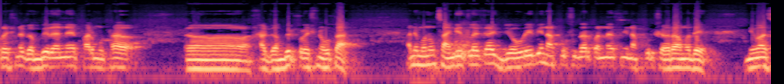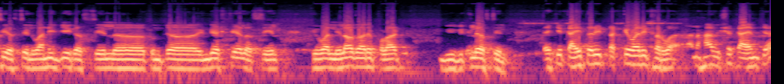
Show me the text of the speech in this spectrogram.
प्रश्न गंभीराने फार मोठा हा गंभीर प्रश्न होता. आणि म्हणून सांगितलं का जेवढे बी नागपूर सुधार पन्नासनी नागपूर शहरामध्ये निवासी असतील वाणिज्यिक असतील तुमचं इंडस्ट्रीयल असतील किंवा लिलावद्वारे प्लॉट विकले असतील त्याची काहीतरी टक्केवारी ठरवा आणि हा विषय कायमच्या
